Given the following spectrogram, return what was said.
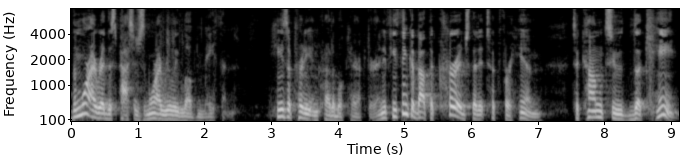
the more I read this passage, the more I really loved Nathan. He's a pretty incredible character. And if you think about the courage that it took for him to come to the king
